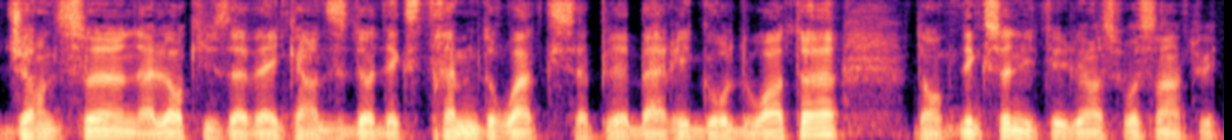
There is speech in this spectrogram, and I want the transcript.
Johnson alors qu'ils avaient un candidat d'extrême droite qui s'appelait Barry Goldwater. Donc Nixon est élu en 68.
